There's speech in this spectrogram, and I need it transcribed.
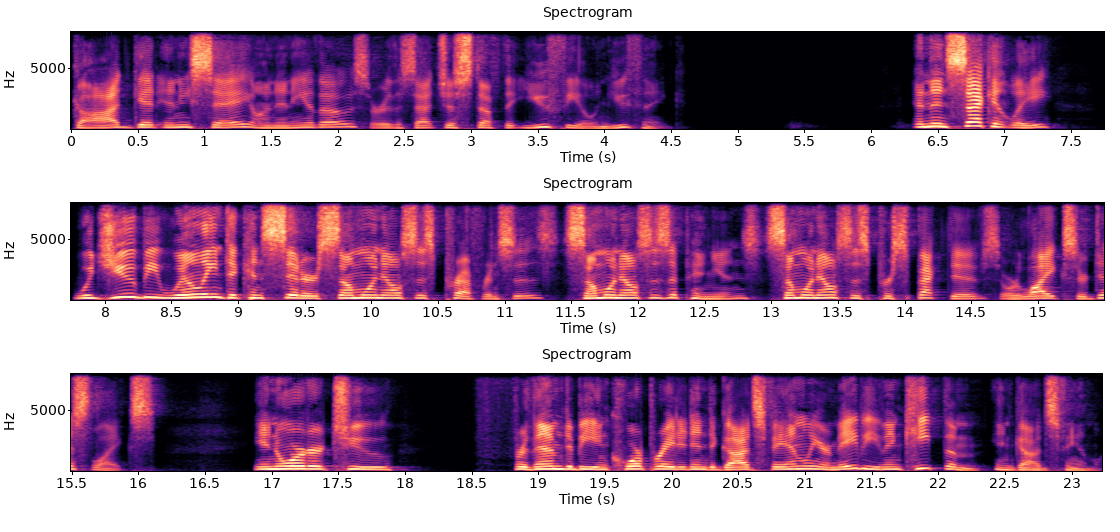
God get any say on any of those? Or is that just stuff that you feel and you think? And then, secondly, would you be willing to consider someone else's preferences, someone else's opinions, someone else's perspectives or likes or dislikes in order to for them to be incorporated into God's family or maybe even keep them in God's family?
